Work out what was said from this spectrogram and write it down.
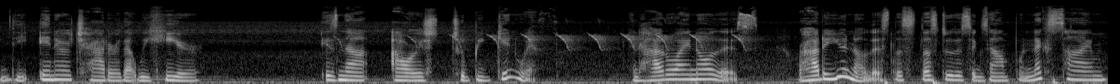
the inner chatter that we hear is not ours to begin with. And how do I know this? Or how do you know this? Let's let's do this example. Next time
